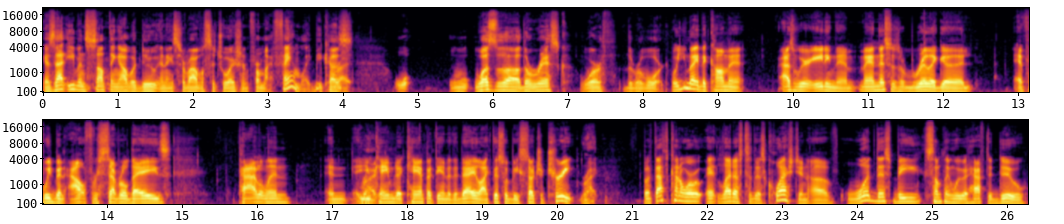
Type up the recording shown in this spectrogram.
is that even something I would do in a survival situation for my family? Because w- w- was the the risk worth the reward? Well, you made the comment as we were eating them, man, this is really good. If we'd been out for several days paddling and you came to camp at the end of the day, like this would be such a treat. Right. But that's kind of where it led us to this question of would this be something we would have to do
